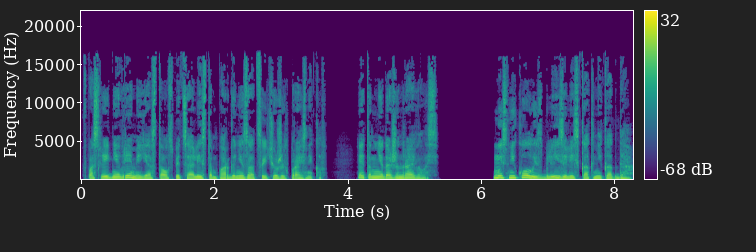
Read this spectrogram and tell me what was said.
В последнее время я стал специалистом по организации чужих праздников. Это мне даже нравилось. Мы с Николой сблизились как никогда.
